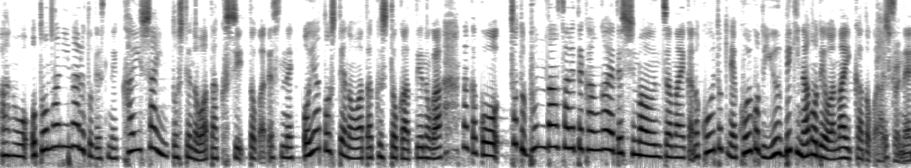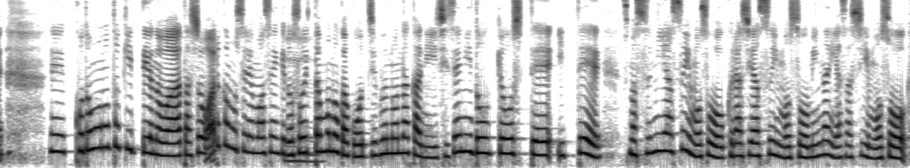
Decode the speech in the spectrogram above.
あの大人になるとですね会社員としての私とかですね親としての私とかっていうのがなんかこうちょっと分断されて考えてしまうんじゃないかな。こういう時にはこういうこと言うべきなのではないかとかですねで子供の時っていうのは多少あるかもしれませんけど、そういったものがこう自分の中に自然に同居していて、まあ、住みやすいもそう暮らしやすいもそうみんなに優しいもそう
